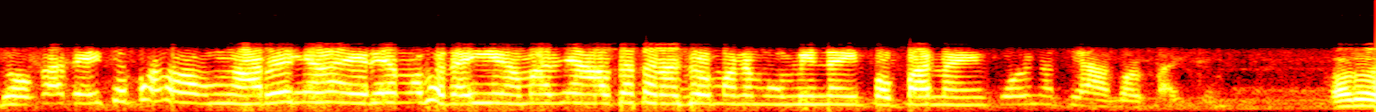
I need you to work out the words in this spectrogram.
ધોકા દે છે પણ મારે ત્યાં એરિયામાં બધા અમારે ત્યાં આવતા હતા ને જો મને મમ્મી નહીં પપ્પા નહીં કોઈ નથી આગળ પાછળ. અરે.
